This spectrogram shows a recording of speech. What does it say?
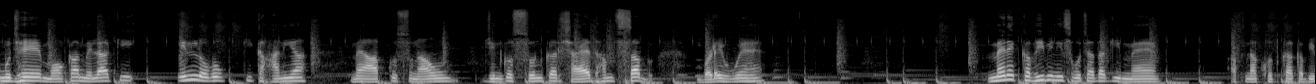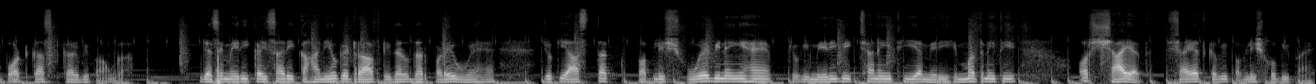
मुझे मौका मिला कि इन लोगों की कहानियाँ मैं आपको सुनाऊं, जिनको सुनकर शायद हम सब बड़े हुए हैं। मैंने कभी भी नहीं सोचा था कि मैं अपना खुद का कभी पॉडकास्ट कर भी पाऊँगा। जैसे मेरी कई सारी कहानियों के ड्राफ्ट इधर उधर पड़े हुए हैं, जो कि आज तक पब्लिश हुए भी नहीं हैं, क्योंकि मेरी भी इच्छा नहीं थी या मेरी हिम्मत नहीं थी, और शायद शायद कभी पब्लिश हो भी पाए।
